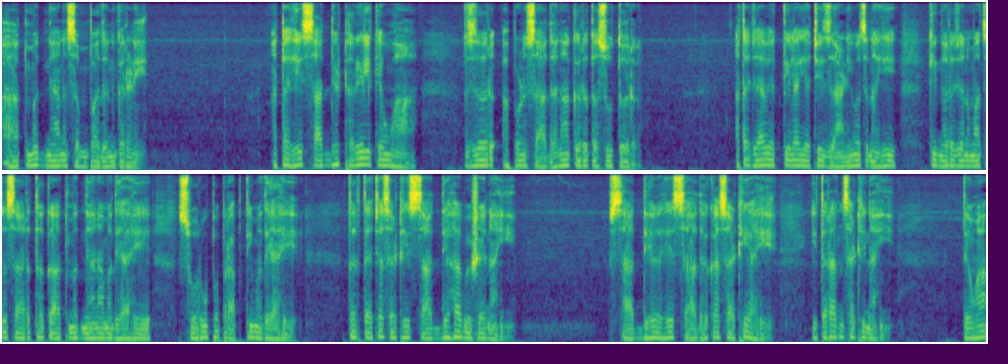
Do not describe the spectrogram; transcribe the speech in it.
आत्मज्ञान संपादन करणे. आता हे साध्य ठरेल केव्हा? जर आपण साधना करत असू तर. आता ज्या व्यक्तीला याची जाणीवच नाही की नरजन्माचं सार्थक आत्मज्ञानामध्ये आहे स्वरूप प्राप्तीमध्ये आहे तर त्याच्यासाठी साध्य हा विषय नाही. साध्य हे साधकासाठी आहे. इतरांसाठी नाही. तेव्हा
